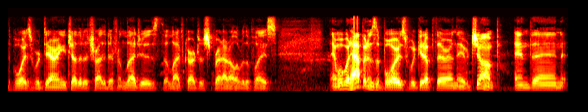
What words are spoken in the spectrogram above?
The boys were daring each other to try the different ledges. The lifeguards were spread out all over the place. And what would happen is the boys would get up there and they would jump, and then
